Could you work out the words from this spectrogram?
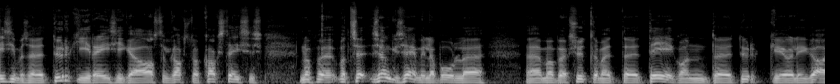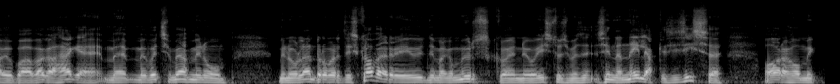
esimese Türgi reisiga aastal kaks tuhat kaksteist, siis noh, vot see, see ongi see, mille puhul ma peaks ütlema, et teekond Türki oli ka juba väga äge, me, me võtsime jah, minu minu Land Rover Discovery hüüdnimega Mürsk on ju, istusime sinna neljakesi sisse Aare Hommik,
